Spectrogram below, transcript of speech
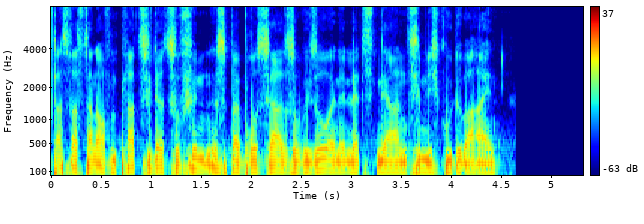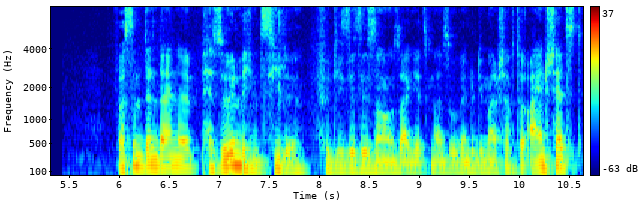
das, was dann auf dem Platz wieder zu finden ist, bei Borussia sowieso in den letzten Jahren ziemlich gut überein. Was sind denn deine persönlichen Ziele für diese Saison, sage ich jetzt mal so, wenn du die Mannschaft so einschätzt?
